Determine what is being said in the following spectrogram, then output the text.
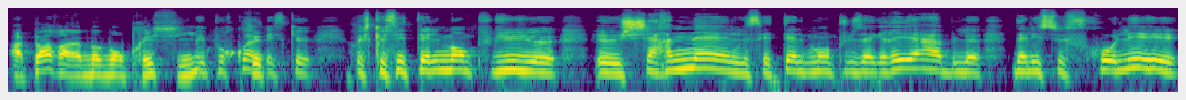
À part à un moment précis? Mais pourquoi? Parce que parce que c'est tellement plus euh, euh, charnel, c'est tellement plus agréable d'aller se frôler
